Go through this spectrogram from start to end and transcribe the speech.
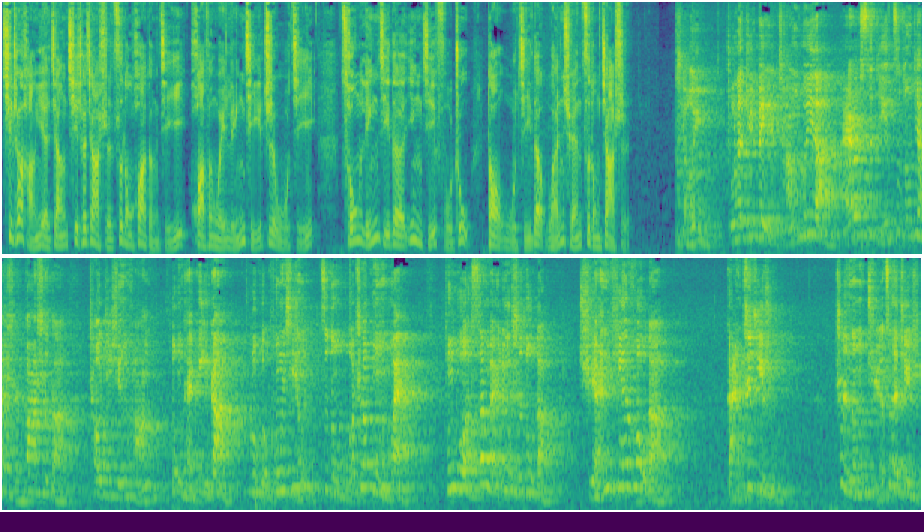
汽车行业将汽车驾驶自动化等级划分为零级至五级，从零级的应急辅助到五级的完全自动驾驶。小雨除了具备常规的 L 四级自动驾驶巴士的超级巡航、动态避让、路口通行、自动泊车功能外，通过三百六十度的全天候的感知技术、智能决策技术、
